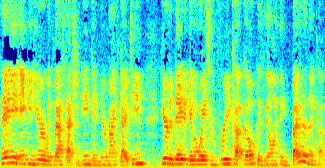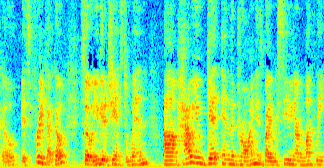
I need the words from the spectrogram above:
Hey, Amy here with Vast Action Inc. and your Knife Guy team. Here today to give away some free Cutco because the only thing better than Cutco is free Cutco. So you get a chance to win. Um, how you get in the drawing is by receiving our monthly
